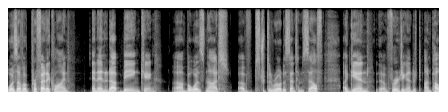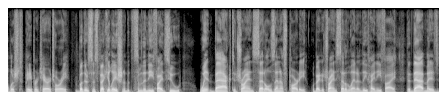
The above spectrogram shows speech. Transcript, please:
was of a prophetic line and ended up being king, um, but was not of strictly royal descent himself. Again, uh, verging into unpublished paper territory. But there's some speculation that some of the Nephites who went back to try and settle Zeniff's party, went back to try and settle the land of Nephi Nephi, that that might have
